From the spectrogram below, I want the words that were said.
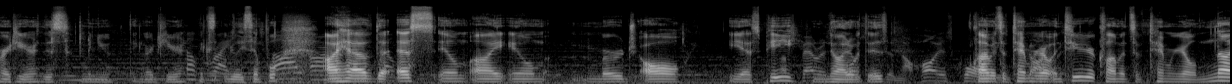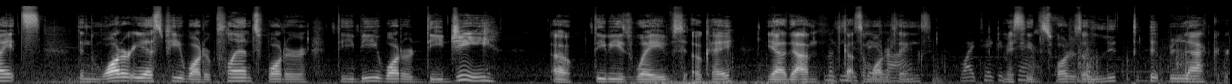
right here, this menu thing. thing right here. Makes it really simple. I have the SMIM merge all ESP. No idea what this is. Climates of Tamriel Interior, Climates of Tamriel Nights, then Water ESP, Water Plants, Water DB, Water DG. Oh, DB is waves, okay. Yeah, I've um, Looking got some water alive? things. Why take Let me see, this water's a little bit blacker.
